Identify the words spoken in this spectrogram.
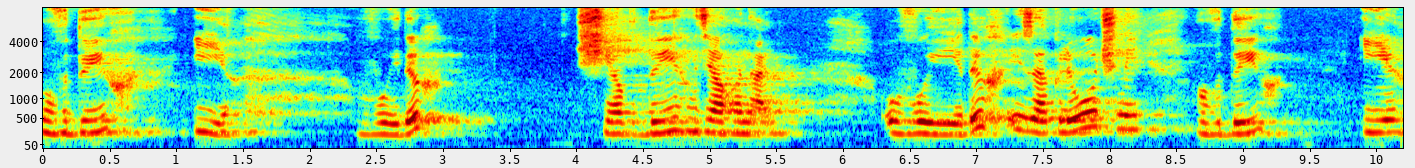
Вдих і видих. Ще вдих в діагональ. Видих і заключний вдих і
